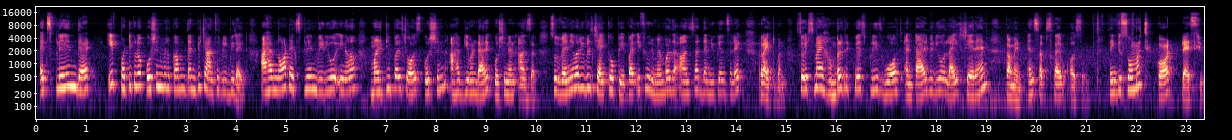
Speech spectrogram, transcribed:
explain that if particular question will come then which answer will be right? I have not explained video in a multiple choice question. I have given direct question and answer. So whenever you will check your paper if you remember the answer then you can select right one. So it's my humble request please watch entire video like share and comment and subscribe also. Thank you so much. God bless you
